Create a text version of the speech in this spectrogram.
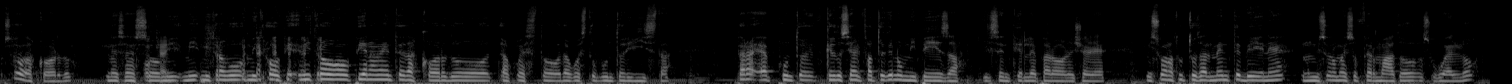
Sono d'accordo. Nel senso, okay. mi, mi, mi, trovo, mi, trovo, mi, trovo, pienamente d'accordo da questo, da questo, punto di vista. Però è appunto, credo sia il fatto che non mi pesa il sentire le parole. Cioè, mi suona tutto talmente bene, non mi sono mai soffermato su quello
